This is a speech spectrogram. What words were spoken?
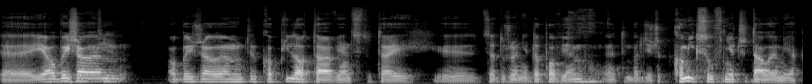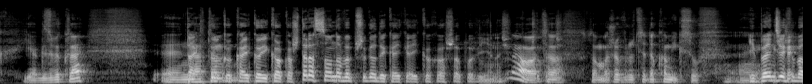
E, ja obejrzałem, obejrzałem tylko pilota, więc tutaj e, za dużo nie dopowiem, e, tym bardziej, że komiksów nie czytałem jak, jak zwykle. E, tak, to... tylko Kajko i Kokosz. Teraz są nowe przygody Kajka i Kokosza, powinieneś No, to, to może wrócę do komiksów. I będzie chyba,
